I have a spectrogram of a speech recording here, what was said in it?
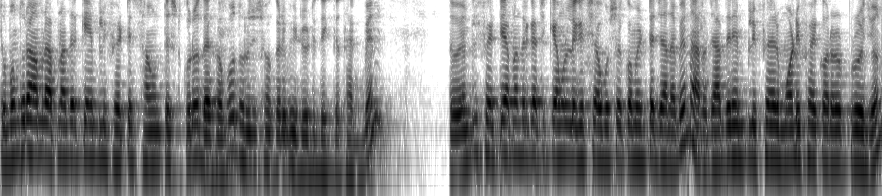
তো বন্ধুরা, আমরা আপনাদেরকে এমপ্লিফায়ারটির সাউন্ড টেস্ট করেও দেখাবো। ধৈর্য সহকারে ভিডিওটি দেখতে থাকবেন। তো এমপ্লিফায়ারটি আপনাদের কাছে কেমন লেগেছে অবশ্যই কমেন্টে জানাবেন। আর যাদের এমপ্লিফায়ার মডিফাই করার প্রয়োজন,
